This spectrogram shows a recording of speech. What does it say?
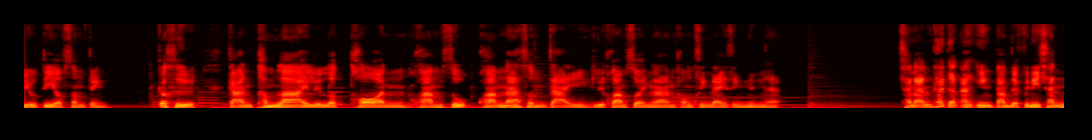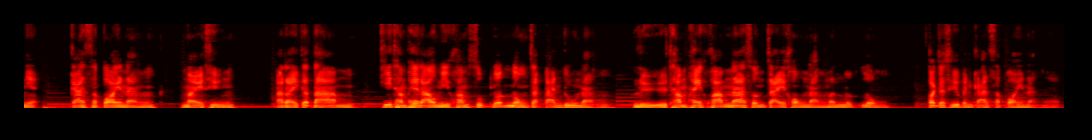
beauty of something ก็คือการทำลายหรือลดทอนความสุข ความน่าสนใจ หรือความสวยงามของสิ่งใดสิ่งหนึ่งฮะ ฉะนั้นถ้าเกิดอ้างอิงตาม definition เนี้ย การสปอยหนังหมายถึง อะไรก็ตาม ที่ทำให้เรามีความสุขลดลงจากการดูหนัง หรือทำให้ความน่าสนใจของหนังมันลดลง ก็จะถือเป็นการสปอยหนังนะ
